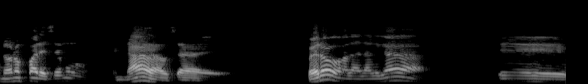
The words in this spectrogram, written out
no nos parecemos en nada, o sea, pero a la larga eh,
